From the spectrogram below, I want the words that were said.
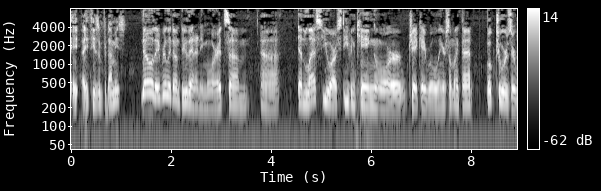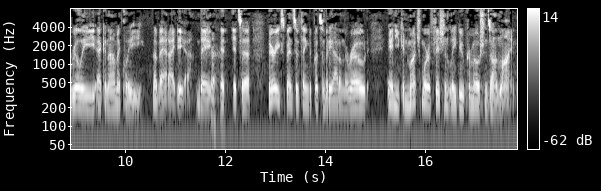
Atheism for Dummies? No, they really don't do that anymore. It's um, uh, unless you are Stephen King or J.K. Rowling or something like that. Book tours are really economically a bad idea. They it, it's a very expensive thing to put somebody out on the road, and you can much more efficiently do promotions online.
